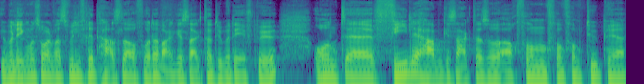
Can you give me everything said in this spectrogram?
Überlegen wir uns mal, was Wilfried Hasler auch vor der Wahl gesagt hat über die FPÖ. Und äh, viele haben gesagt, also auch vom, vom, vom Typ her,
